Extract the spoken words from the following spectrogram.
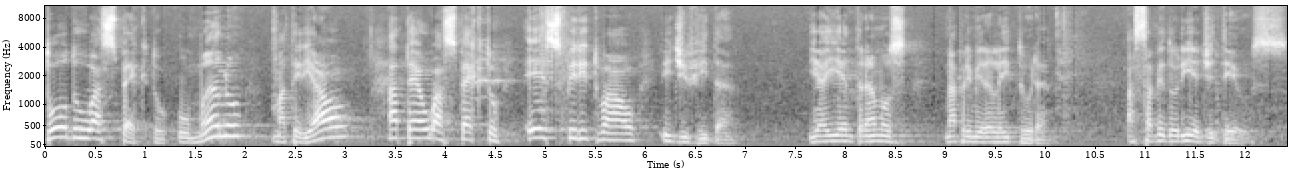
todo o aspecto humano, material, até o aspecto espiritual e de vida. E aí entramos na primeira leitura. A sabedoria de Deus.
